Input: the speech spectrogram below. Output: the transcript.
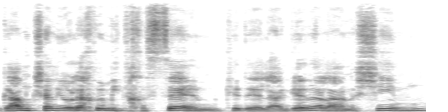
גם כשאני הולך ומתחסן כדי להגן על האנשים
